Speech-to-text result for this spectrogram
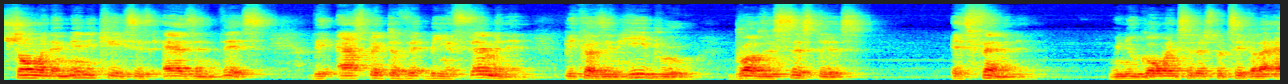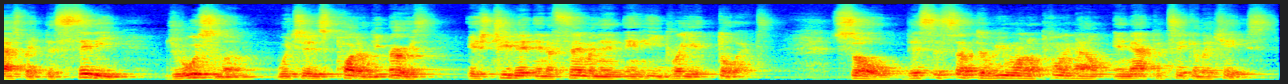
showing in many cases, as in this, the aspect of it being feminine. Because in Hebrew, brothers and sisters, it's feminine. When you go into this particular aspect, the city, Jerusalem, which is part of the earth, is treated in a feminine in Hebraic thought. So this is something we want to point out in that particular case.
